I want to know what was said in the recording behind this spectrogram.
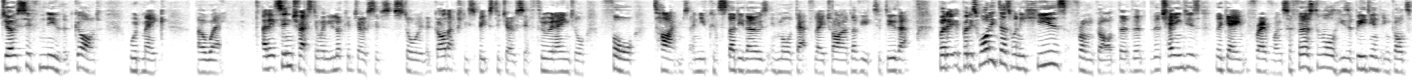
Joseph knew that God would make a way. And it's interesting when you look at Joseph's story that God actually speaks to Joseph through an angel four times, and you can study those in more depth later on. I'd love you to do that. But it, but it's what he does when he hears from God that, that, that changes the game for everyone. So, first of all, he's obedient in God's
